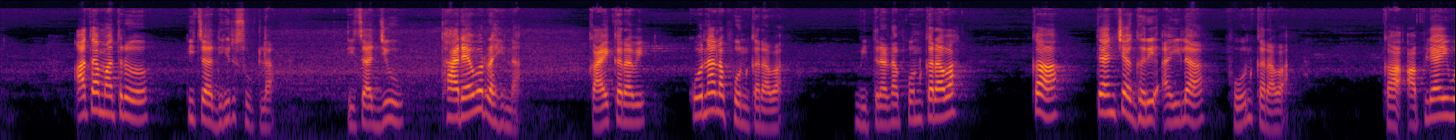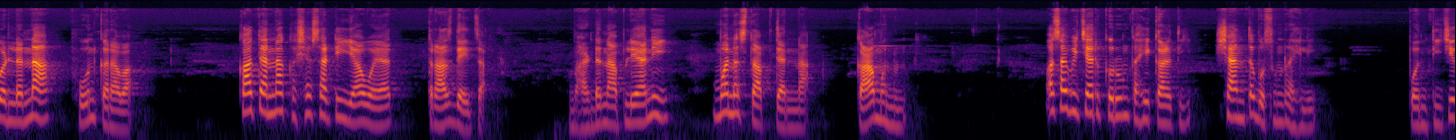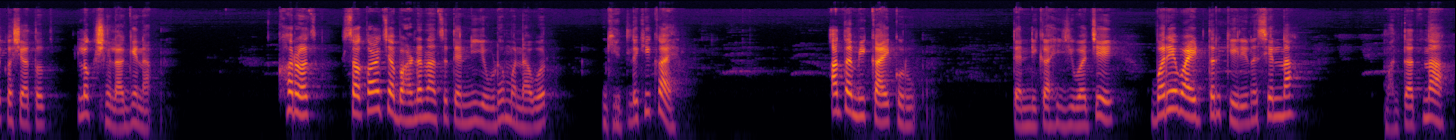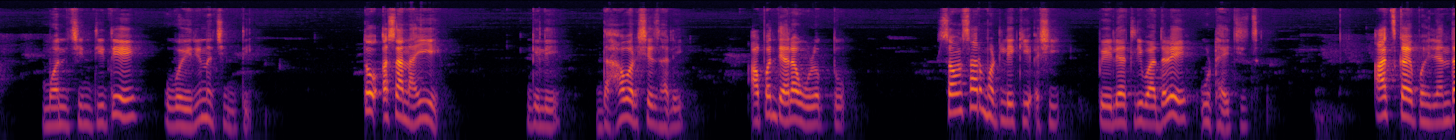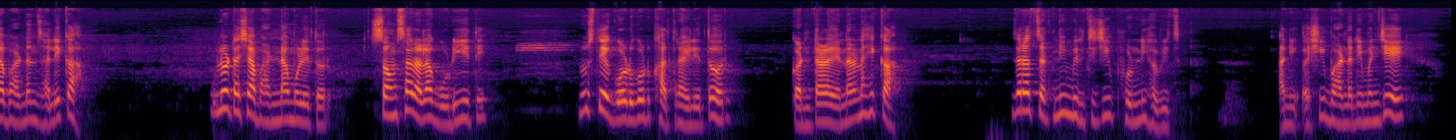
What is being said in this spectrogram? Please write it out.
आता मात्र तिचा धीर सुटला. तिचा जीव थाऱ्यावर राहिना. काय करावे? कोणाला फोन करावा? मित्रांना फोन करावा? का त्यांच्या घरी आईला फोन करावा? का आपल्या आईवडिलांना फोन करावा? का त्यांना कशासाठी या वयात त्रास द्यायचा. भांडण आपले आणि मनस्ताप त्यांना का म्हणून? असा विचार करून काही काळ ती शांत बसून राहिली. पण तिचे कशातच लक्ष लागेना. खरंच सकाळच्या भांडणाचं त्यांनी एवढं मनावर घेतलं की काय? आता मी काय करू? त्यांनी काही जीवाचे बरे वाईट तर केले नसेल ना? म्हणतात ना मन चिंती ते वैरी न चिंती. तो असा नाही आहे गेले. दहा वर्षे झाले. आपण त्याला ओळखतो. संसार म्हटले की अशी पेल्यातली वादळे उठायचीच. आज काय पहिल्यांदा भांडण झाले का? उलट अशा भांडणामुळे तर संसाराला गोडी येते. नुसते गोड गोड खात राहिले तर कंटाळा येणार नाही का? जरा चटणी मिरचीची फोडणी हवीच. आणि अशी भांडणे म्हणजे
